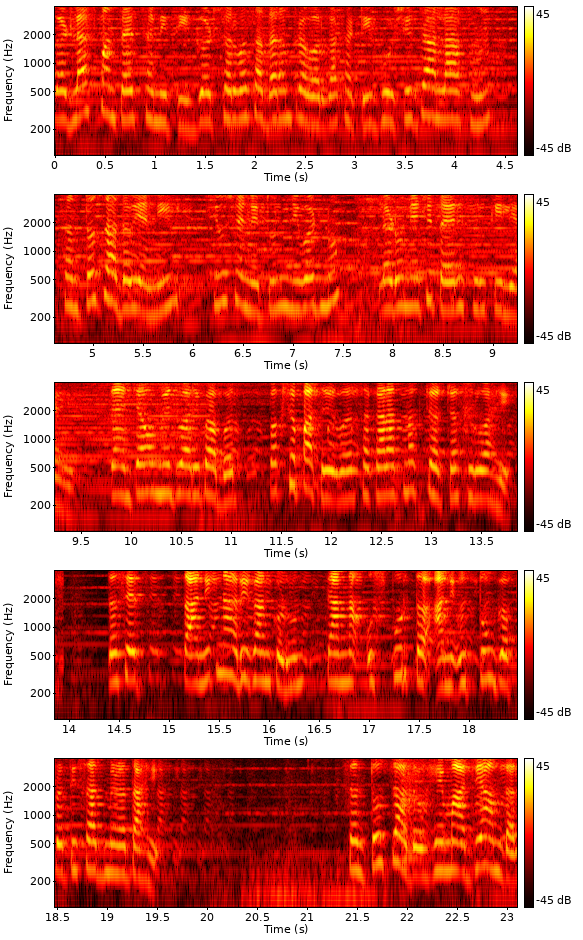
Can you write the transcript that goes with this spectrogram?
कडलास पंचायत समिती गट सर्वसाधारण प्रवर्गासाठी घोषित झाला असून संतोष जाधव यांनी शिवसेनेतून निवडणूक लढवण्याची तयारी सुरू केली आहे. त्यांच्या उमेदवारीबाबत पक्ष पातळीवर सकारात्मक चर्चा सुरू आहे. तसेच स्थानिक नागरिकांकडून त्यांना उत्स्फूर्त आणि उत्तुंग प्रतिसाद मिळत आहे. संतोष जाधव हे माजी आमदार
